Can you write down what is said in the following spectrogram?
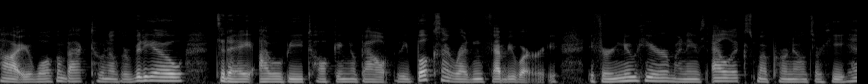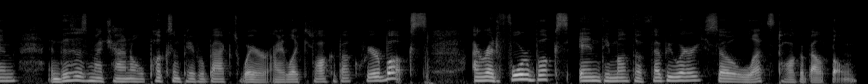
Hi, welcome back to another video. Today I will be talking about the books I read in February. If you're new here, my name is Alex, my pronouns are he, him, and this is my channel, Pucks and Paperbacks, where I like to talk about queer books. I read four books in the month of February, so let's talk about them.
